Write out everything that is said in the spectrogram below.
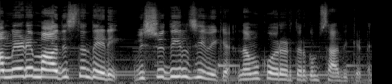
അമ്മയുടെ മാധ്യസ്ഥം തേടി വിശുദ്ധിയിൽ ജീവിക്കാൻ നമുക്ക് ഓരോരുത്തർക്കും സാധിക്കട്ടെ.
